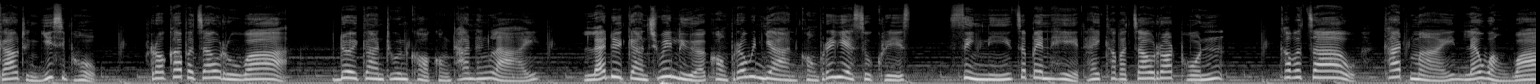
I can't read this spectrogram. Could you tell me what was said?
19ถึง26 เพราะข้าพเจ้ารู้ว่า โดยการทูลขอของท่านทั้งหลาย และโดยการช่วยเหลือของพระวิญญาณของพระเยซูคริสต์สิ่งนี้จะเป็นเหตุให้ข้าพเจ้ารอดพ้น ข้าพเจ้าคาดหมายและหวังว่า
